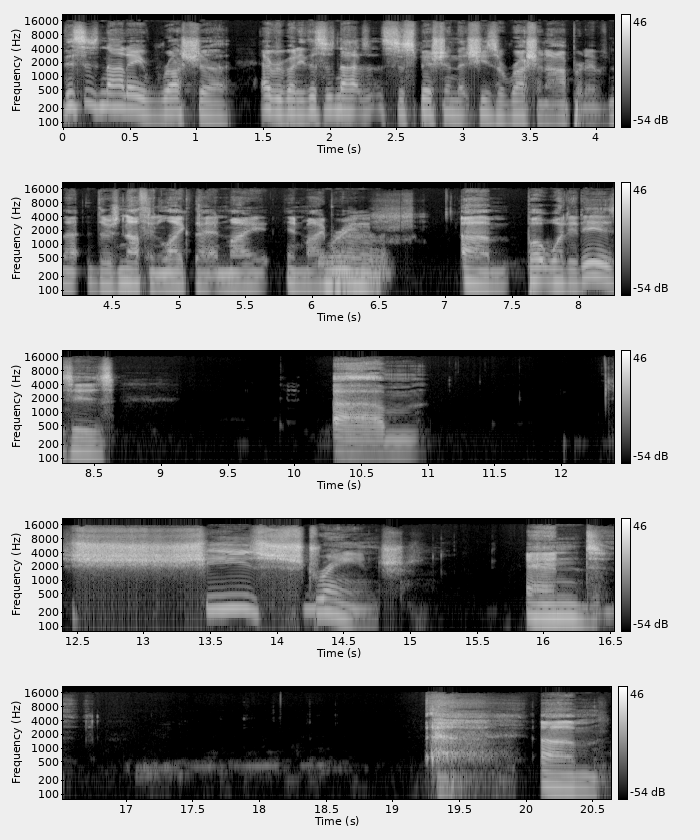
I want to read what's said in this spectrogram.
this is not a Russia. Everybody, this is not suspicion that she's a Russian operative. Not, there's nothing like that in my in my brain. Mm. Um, but what it is is um, she's strange and um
